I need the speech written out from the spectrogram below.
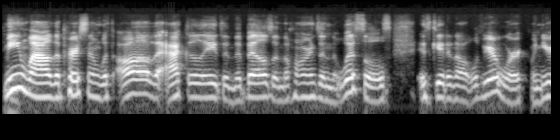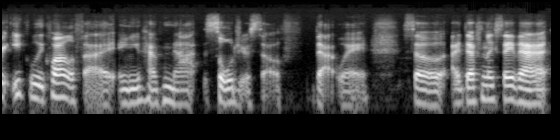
Meanwhile, the person with all the accolades and the bells and the horns and the whistles is getting all of your work when you're equally qualified and you have not sold yourself that way. So I definitely say that.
